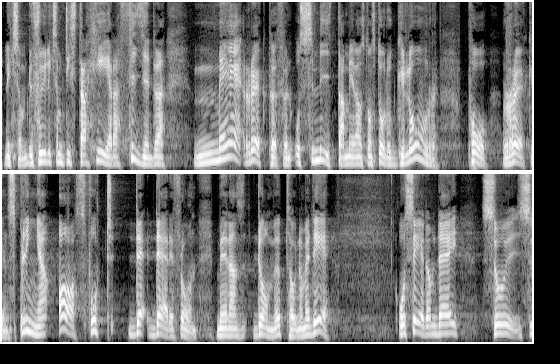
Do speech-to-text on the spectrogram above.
Liksom. Du får ju liksom distrahera fienderna med rökpuffen och smita medan de står och glor på röken. Springa asfort därifrån medan de är upptagna med det. Och ser de dig så, så,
